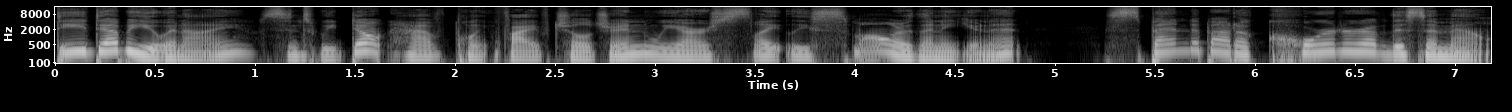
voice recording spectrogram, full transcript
DW and I, since we don't have 0.5 children, we are slightly smaller than a unit, spend about a quarter of this amount.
